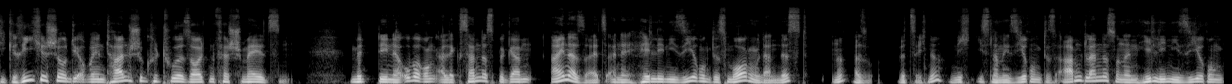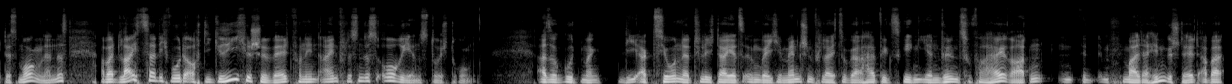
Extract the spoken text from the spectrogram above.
Die griechische und die orientalische Kultur sollten verschmelzen. Mit den Eroberungen Alexanders begann einerseits eine Hellenisierung des Morgenlandes, ne, also witzig, ne? Nicht Islamisierung des Abendlandes, sondern Hellenisierung des Morgenlandes, aber gleichzeitig wurde auch die griechische Welt von den Einflüssen des Orients durchdrungen. Also gut, man, die Aktion natürlich da jetzt irgendwelche Menschen vielleicht sogar halbwegs gegen ihren Willen zu verheiraten, mal dahingestellt, aber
